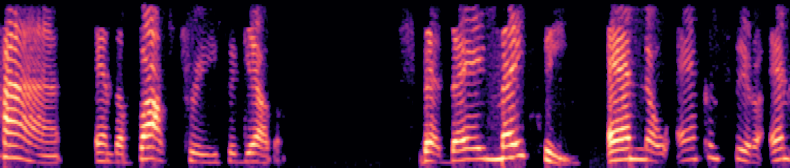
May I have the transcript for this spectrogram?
pine and the box trees together, that they may see and know and consider and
